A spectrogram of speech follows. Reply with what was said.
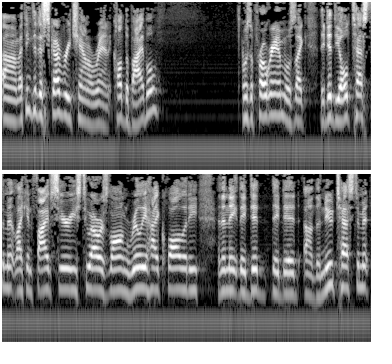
um, I think the Discovery Channel ran it called The Bible. It was a program. It was like they did the Old Testament like in five series, two hours long, really high quality, and then they, they did they did uh, the New Testament,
